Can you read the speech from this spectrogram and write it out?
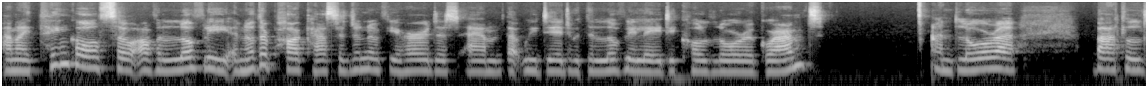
And I think also of a lovely, another podcast, I don't know if you heard it, um, that we did with a lovely lady called Laura Grant. And Laura battled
